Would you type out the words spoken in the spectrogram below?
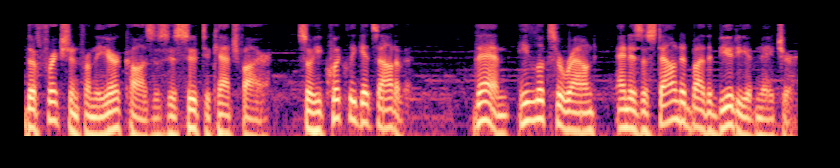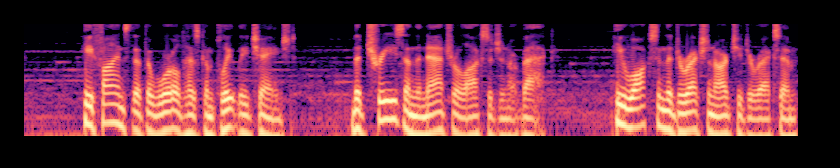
The friction from the air causes his suit to catch fire, so he quickly gets out of it. Then, he looks around and is astounded by the beauty of nature. He finds that the world has completely changed. The trees and the natural oxygen are back. He walks in the direction Archie directs him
